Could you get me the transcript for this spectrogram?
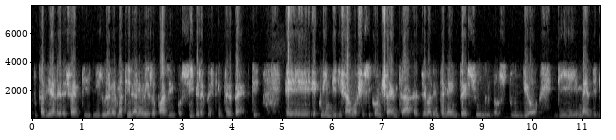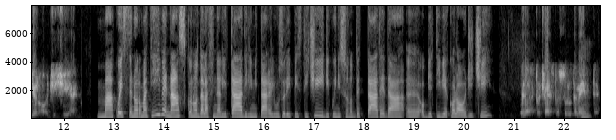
tuttavia le recenti misure normative hanno reso quasi impossibile questi interventi e, e quindi diciamo, ci si concentra eh, prevalentemente sullo studio di mezzi biologici. Ecco. Ma queste normative nascono dalla finalità di limitare l'uso dei pesticidi, quindi sono dettate da eh, obiettivi ecologici? Certo, certo, assolutamente.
